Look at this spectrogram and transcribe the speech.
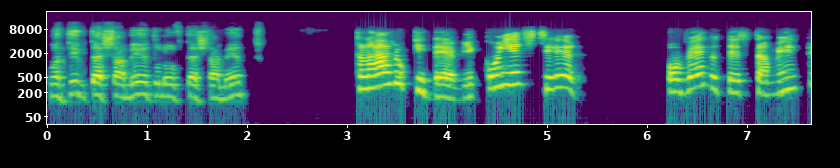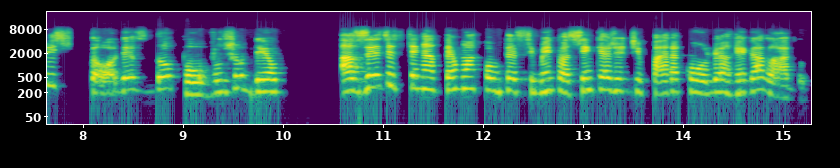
o Antigo Testamento, o Novo Testamento? Claro que deve conhecer o Velho Testamento, histórias do povo judeu. Às vezes tem até um acontecimento assim que a gente para com o olho arregalado.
